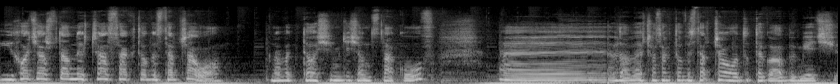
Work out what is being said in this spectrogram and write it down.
I chociaż w dawnych czasach to wystarczało, nawet te 80 znaków, w dawnych czasach to wystarczało do tego, aby mieć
